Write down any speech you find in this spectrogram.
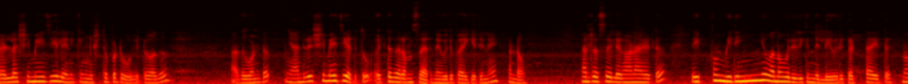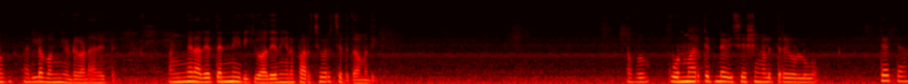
വെള്ള ഷിമേജിയിൽ എനിക്കങ്ങ് ഇഷ്ടപ്പെട്ടു പോയി കേട്ടോ അത്. അതുകൊണ്ട് ഞാനൊരു ഷിമേജി എടുത്തു. എട്ട് തെറംസ് ആയിരുന്നു ഒരു പാക്കറ്റിനെ കണ്ടോ? നല്ല രസമില്ലേ കാണാനായിട്ട്? ഇപ്പം വിരിഞ്ഞു വന്ന പോലെ ഇരിക്കുന്നില്ലേ? ഒരു കെട്ടായിട്ട്. നോക്ക് നല്ല ഭംഗിയുണ്ട് കാണാനായിട്ട്. അങ്ങനെ അതേ തന്നെ ഇരിക്കുമോ അതേ ഇങ്ങനെ പറിച്ച് പറിച്ചെടുത്താൽ മതി. അപ്പം കൂൺ മാർക്കറ്റിന്റെ വിശേഷങ്ങൾ ഇത്രയേ ഉള്ളൂ. ടാറ്റാ.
